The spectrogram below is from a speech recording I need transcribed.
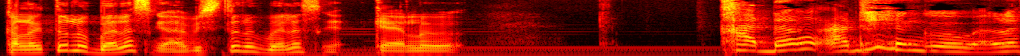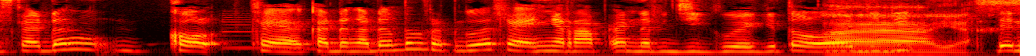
kalau itu lu balas nggak? Habis itu lu balas nggak? Kayak lu Kadang ada yang gue balas, kadang kol kayak kadang-kadang tuh menurut gue kayak nyerap energi gue gitu loh. Jadi ah yes. dan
